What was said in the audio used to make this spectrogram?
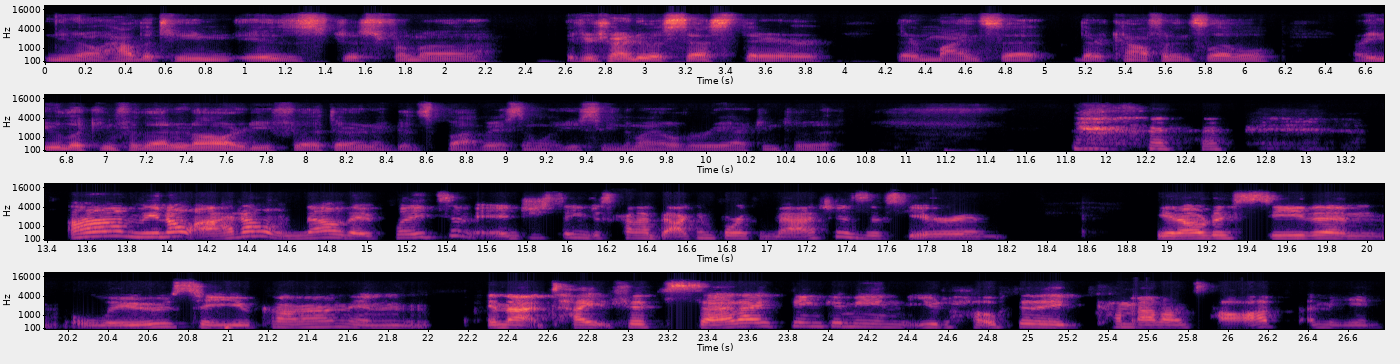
you know how the team is just from a if you're trying to assess their their mindset their confidence level are you looking for that at all or do you feel like they're in a good spot based on what you've seen am i overreacting to it um, you know, I don't know. They played some interesting, just kind of back and forth matches this year, and you know, to see them lose to UConn and in that tight fifth set, I think. I mean, you'd hope that they'd come out on top. I mean,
